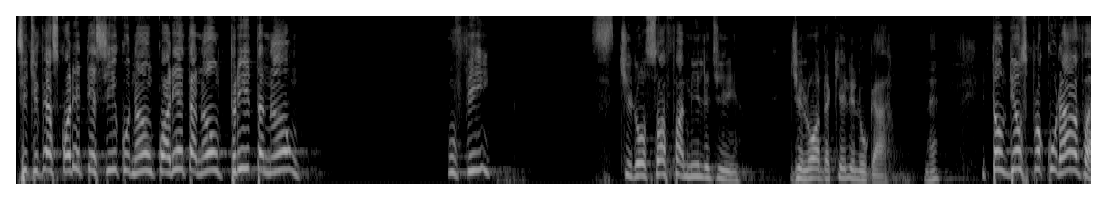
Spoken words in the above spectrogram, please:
Se tivesse 45, não, 40 não, 30 não. Por fim, tirou só a família de, de Ló daquele lugar. Né? Então Deus procurava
